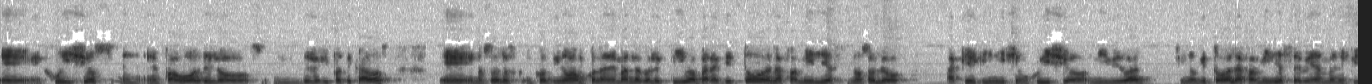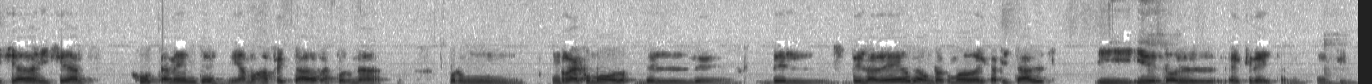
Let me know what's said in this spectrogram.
eh, juicios en, en, favor de los, de los hipotecados, eh, nosotros continuamos con la demanda colectiva para que todas las familias, no solo aquel que inicie un juicio individual, sino que todas las familias se vean beneficiadas y sean justamente, digamos, afectadas por una por un, un reacomodo del, de, del, de la deuda, un reacomodo del capital y, y de todo el, el crédito, en, en fin.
